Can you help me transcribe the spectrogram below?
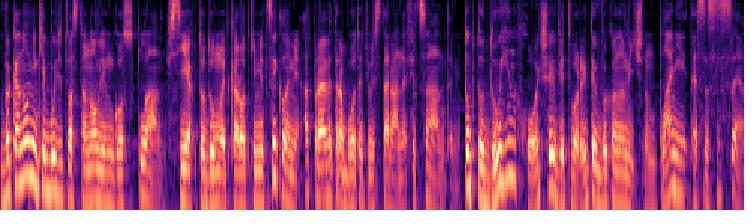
В економіці буде восстановлен госплан. Всі, хто думає короткими циклами, відправять працювати в ресторан офіціантами. Тобто Дугін хоче відтворити в економічному плані СССР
